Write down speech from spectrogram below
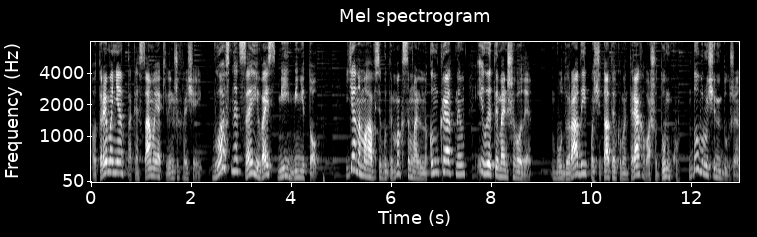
Отримання таке саме, як і в інших речей. Власне, це і весь мій міні-топ. Я намагався бути максимально конкретним і лити менше води. Буду радий почитати в коментарях вашу думку, добру чи не дуже.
